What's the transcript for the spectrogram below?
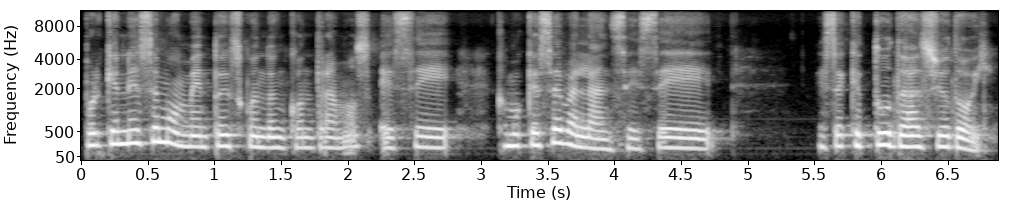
Porque en ese momento es cuando encontramos ese, como que ese balance, ese, ese que tú das, yo doy,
